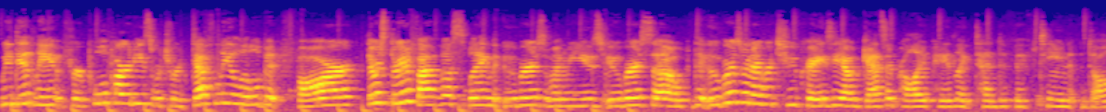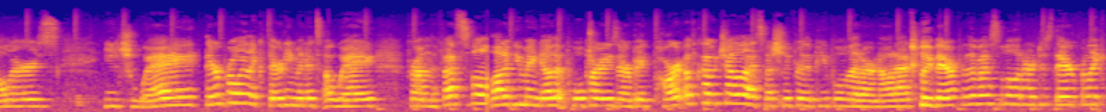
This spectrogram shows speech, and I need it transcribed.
We did leave for pool parties, which were definitely a little bit far. There was three to five of us splitting the Ubers when we used Ubers, so the Ubers were never too crazy. I would guess I probably paid like 10 to $15 each way. They're probably like 30 minutes away from the festival. A lot of you may know that pool parties are a big part of Coachella, especially for the people that are not actually there for the festival and are just there for like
